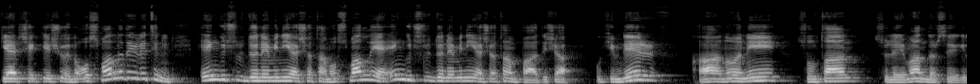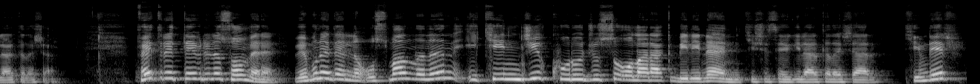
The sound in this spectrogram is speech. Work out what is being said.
gerçekleşiyor ve Osmanlı Devleti'nin en güçlü dönemini yaşatan, Osmanlı'ya en güçlü dönemini yaşatan padişah. Bu kimdir? Kanuni Sultan Süleyman'dır sevgili arkadaşlar. Fetret devrine son veren ve bu nedenle Osmanlı'nın ikinci kurucusu olarak bilinen kişi sevgili arkadaşlar kimdir?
